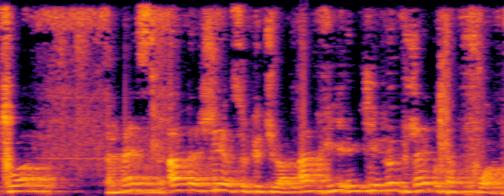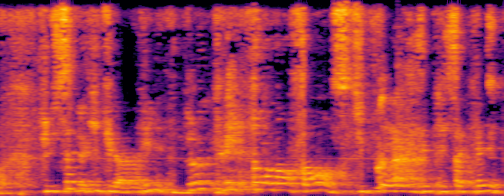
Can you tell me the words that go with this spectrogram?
Toi, reste attaché à ce que tu as appris et qui est l'objet de ta foi. Tu sais de qui tu l'as appris depuis ton enfance. Tu connais les écrits sacrés.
